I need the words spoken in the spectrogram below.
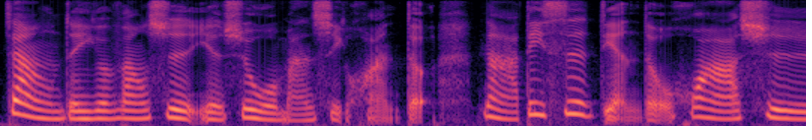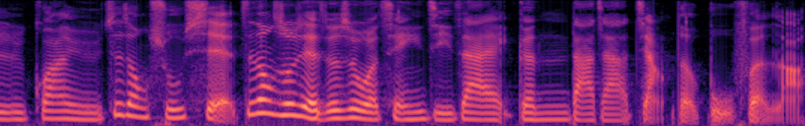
这样的一个方式也是我蛮喜欢的。那第四点的话是关于自动书写，自动书写就是我前一集在跟大家讲的部分啦。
